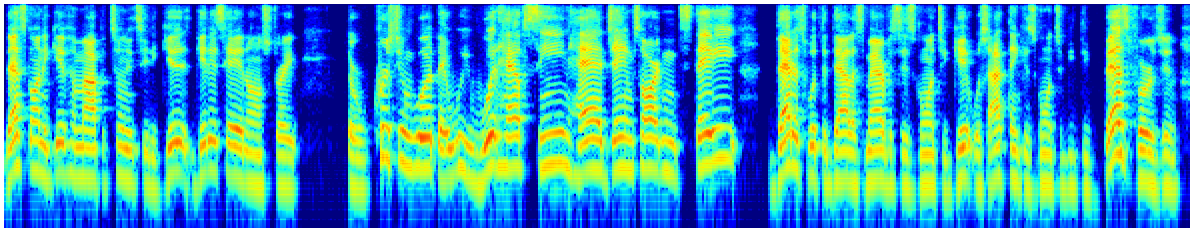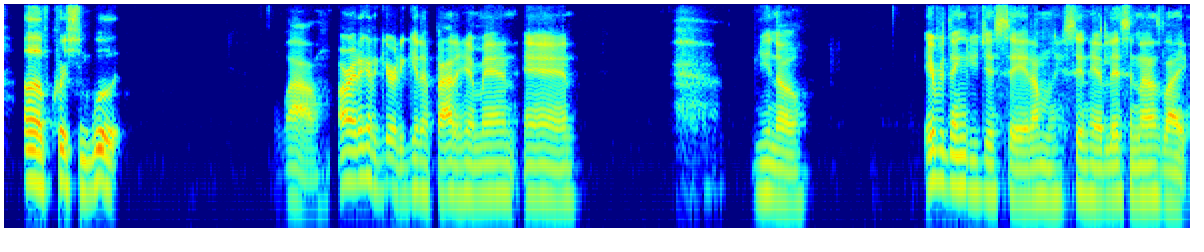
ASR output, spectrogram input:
That's going to give him opportunity to get get his head on straight. The Christian Wood that we would have seen had James Harden stayed, that is what the Dallas Mavericks is going to get, which I think is going to be the best version of Christian Wood. Wow. All right, I got to get ready to get up out of here, man. And you know, everything you just said, I'm sitting here listening. I was like,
